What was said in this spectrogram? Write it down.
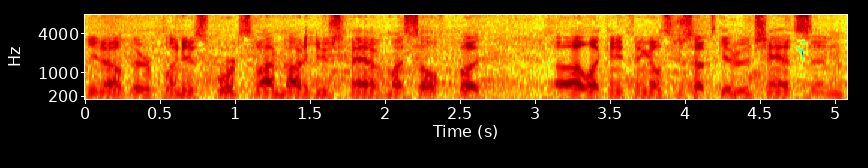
You know, there are plenty of sports that I'm not a huge fan of myself, but uh, like anything else, you just have to give it a chance, and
